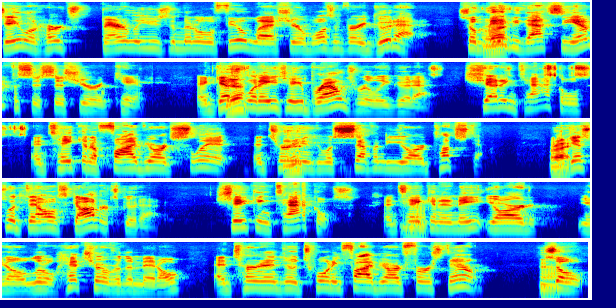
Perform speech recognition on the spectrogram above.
Jalen Hurts barely used the middle of the field last year and wasn't very good at it. So maybe right. that's the emphasis this year in camp. And guess yeah. what AJ Brown's really good at? Shedding tackles and taking a five yard slant and turning mm-hmm. into a 70 yard touchdown. Right. And guess what Dallas Goedert's good at? Shaking tackles and mm-hmm. taking an eight yard, you know, little hitch over the middle and turn into a 25 yard first down. Yeah. So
